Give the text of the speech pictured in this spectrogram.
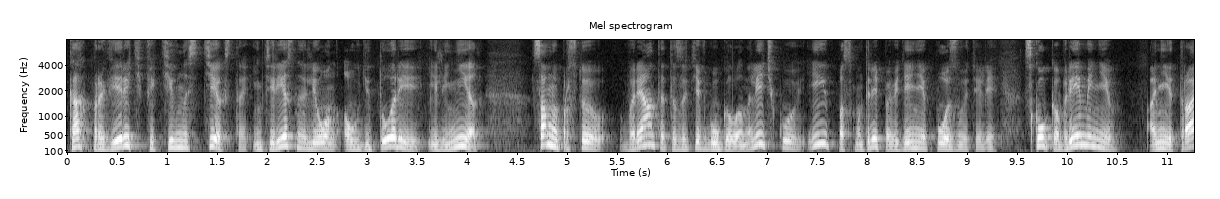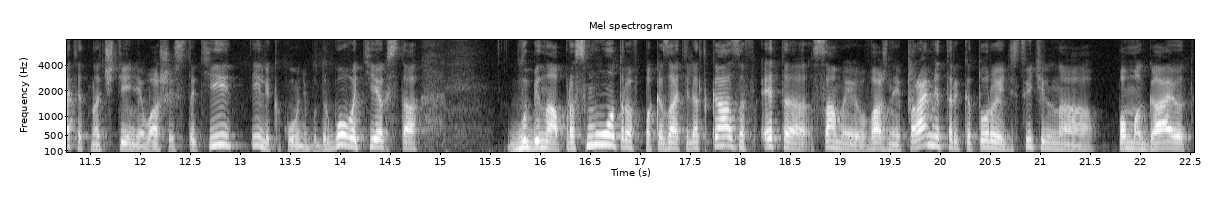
как проверить эффективность текста, интересно ли он аудитории или нет. Самый простой вариант это зайти в Google Аналитику и посмотреть поведение пользователей. Сколько времени они тратят на чтение вашей статьи или какого-нибудь другого текста. Глубина просмотров, показатель отказов – это самые важные параметры, которые действительно помогают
